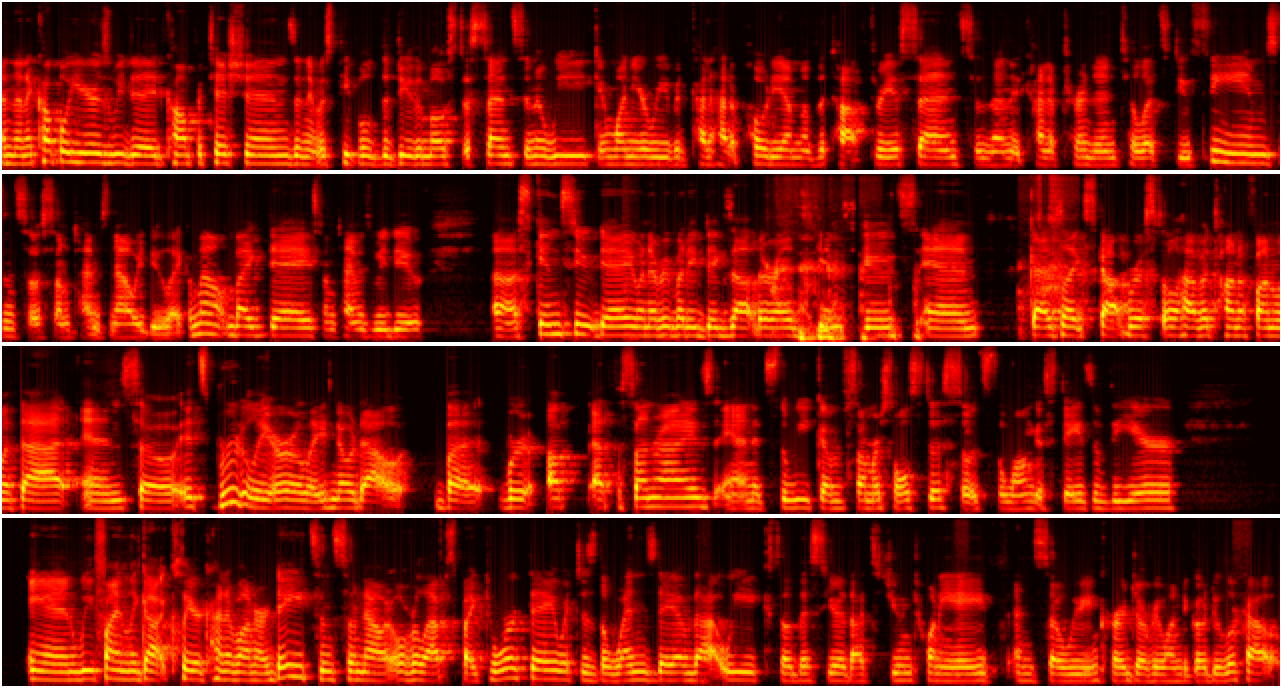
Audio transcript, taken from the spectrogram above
And then a couple years we did competitions, and it was people to do the most ascents in a week. And one year we would kind of had a podium of the top three ascents, and then it kind of turned into let's do themes. And so sometimes now we do like a mountain bike day, sometimes we do uh, skin suit day when everybody digs out their old skin suits and guys like Scott Bristol have a ton of fun with that. And so it's brutally early, no doubt. But we're up at the sunrise and it's the week of summer solstice. So it's the longest days of the year. And we finally got clear kind of on our dates. And so now it overlaps Bike to Work Day, which is the Wednesday of that week. So this year that's June 28th. And so we encourage everyone to go do lookout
